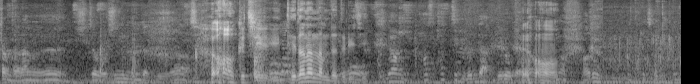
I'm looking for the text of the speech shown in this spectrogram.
나랑은 진짜 멋있는 남자들이라 어, 그치. 이 대단한 남자들이지. 그냥 파스타집 이런 데 안 데려가 어. 그냥 바로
